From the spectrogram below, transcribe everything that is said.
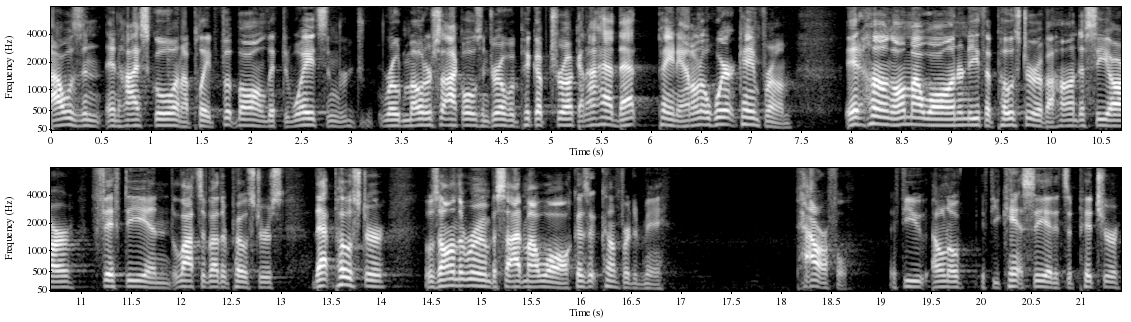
I was in, in high school and I played football and lifted weights and rode motorcycles and drove a pickup truck, and I had that painting. I don't know where it came from. It hung on my wall underneath a poster of a Honda CR50 and lots of other posters. That poster was on the room beside my wall because it comforted me. Powerful. If you, I don't know if you can't see it, it's a picture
